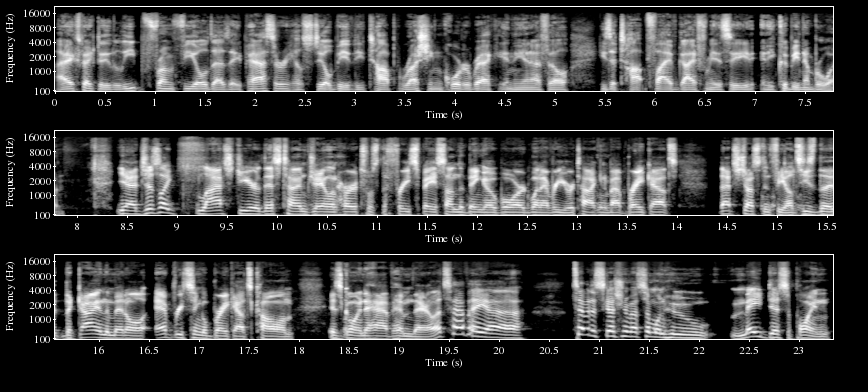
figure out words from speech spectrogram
I expect a leap from field as a passer. He'll still be the top rushing quarterback in the NFL. He's a top five guy for me to see, and he could be number one. Yeah, just like last year, this time Jalen Hurts was the free space on the bingo board whenever you were talking about breakouts. That's Justin Fields. He's the the guy in the middle. Every single breakouts column is going to have him there. Let's have a uh, let's have a discussion about someone who may disappoint.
